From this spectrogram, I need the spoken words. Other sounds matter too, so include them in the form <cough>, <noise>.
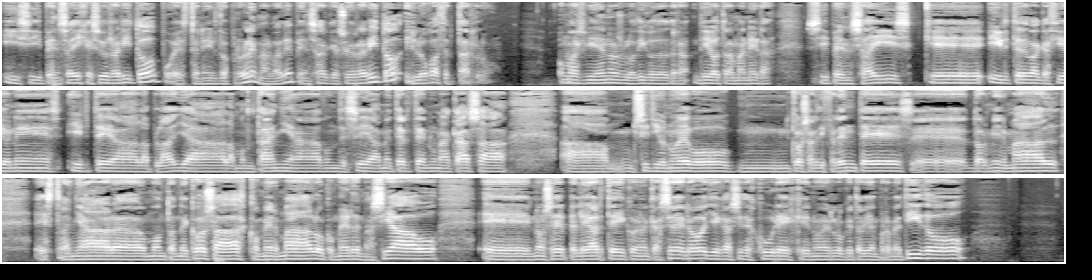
y si pensáis que soy rarito, pues tenéis dos problemas, ¿vale? Pensar que soy rarito y luego aceptarlo. O más bien os lo digo de otra, de otra manera. Si pensáis que irte de vacaciones, irte a la playa, a la montaña, a donde sea, meterte en una casa, a un sitio nuevo, mm, cosas diferentes, eh, dormir mal, extrañar eh, un montón de cosas, comer mal o comer demasiado, eh, no sé, pelearte con el casero, llegas y descubres que no es lo que te habían prometido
